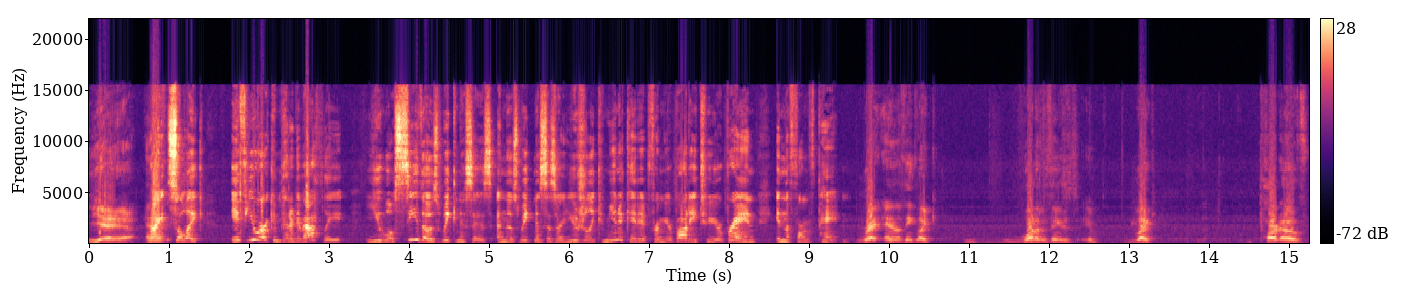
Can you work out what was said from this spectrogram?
yeah, yeah, yeah. Right? So like if you are a competitive athlete, you will see those weaknesses and those weaknesses are usually communicated from your body to your brain in the form of pain. Right, and I think like one of the things is it, like part of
